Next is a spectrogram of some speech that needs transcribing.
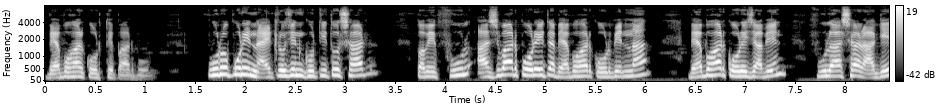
ব্যবহার করতে পারব। পুরোপুরি নাইট্রোজেন ঘটিত সার তবে ফুল আসবার পরে এটা ব্যবহার করবেন না। ব্যবহার করে যাবেন ফুল আসার আগে।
